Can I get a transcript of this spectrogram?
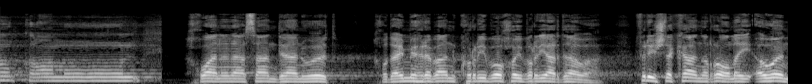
مكرمون. خوانە ناسان دەیانوت خدای میهرەبان کوڕی بۆ خۆی بڕیارداوە فریشتەکان ڕۆڵەی ئەون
